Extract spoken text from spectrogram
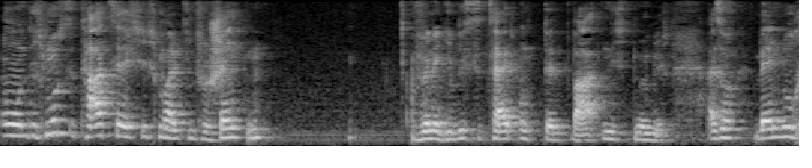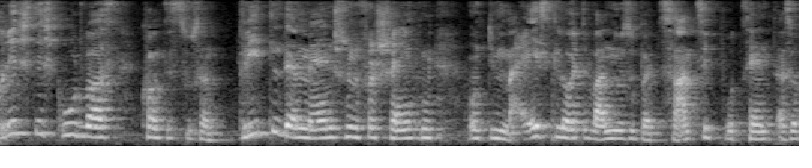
und ich musste tatsächlich mal die verschenken für eine gewisse Zeit und das war nicht möglich. Also wenn du richtig gut warst, konntest du es ein Drittel der Menschen verschenken und die meisten Leute waren nur so bei 20%. Also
